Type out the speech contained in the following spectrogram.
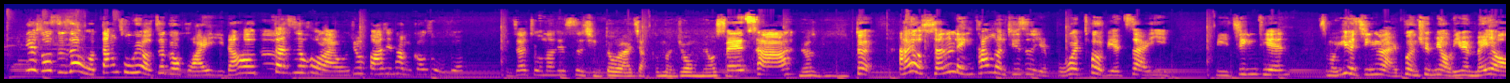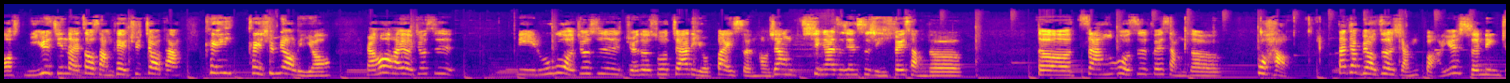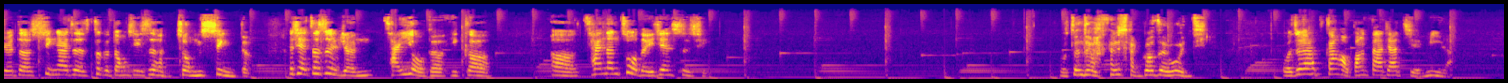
因为说实在，我当初也有这个怀疑，然后、嗯、但是后来我就发现，他们告诉我说，你在做那些事情，对我来讲根本就没有什么，没差，没有什么意义。对，还有神灵，他们其实也不会特别在意你今天什么月经来不能去庙里面，没有，你月经来照常可以去教堂，可以可以去庙里哦。然后还有就是。你如果就是觉得说家里有拜神，好像性爱这件事情非常的的脏，或者是非常的不好，大家不要有这个想法，因为神灵觉得性爱这这个东西是很中性的，而且这是人才有的一个呃才能做的一件事情。我真的有想过这个问题，我就要刚好帮大家解密了。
